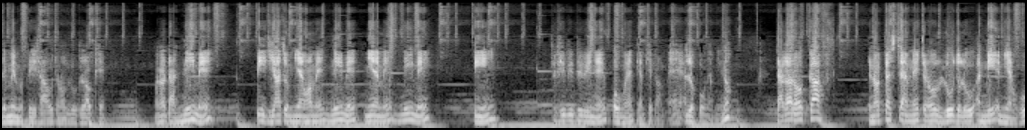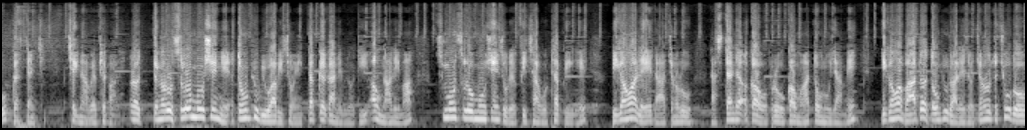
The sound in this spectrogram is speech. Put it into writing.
limit မပေးထားဘူးကျွန်တော် load လောက်ထည့်မနော်ဒါနှေးမယ်ပြီးဒီကဆိုမြန်သွားမယ်နှေးမယ်မြန်မယ်နှေးမယ်ပြီးရင်ဖြည်းဖြည်းဖြည်းဖြည်းနဲ့ပုံမှန်ပြန်ဖြစ်သွားမယ်အဲ့လိုပုံစံနေနော် ဒါကတော့ curve ကျွန်တော် custom နဲ့ကျွန်တော်တို့ load လို့အနေအမြန်ကို custom ချိန်တာပဲဖြစ်ပါတယ်အဲ့တော့ကျွန်တော်တို့ slow motion တွေအသုံးပြုပြီးသွားပြီဆိုရင် CapCut ကနေပြီးတော့ဒီအောက်နားလေးမှာ small slow motion ဆိုတဲ့ feature ကိုထပ်ပေးတယ်ဒီကောင်ကလည်းဒါကျွန်တော်တို့ဒါ standard အကောက်ကို pro အကောက်မှာတုံလို့ရမယ်ဒီကောင်ကဘာအတွက်အသုံးပြုတာလဲဆိုတော့ကျွန်တော်တို့တချို့တော့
